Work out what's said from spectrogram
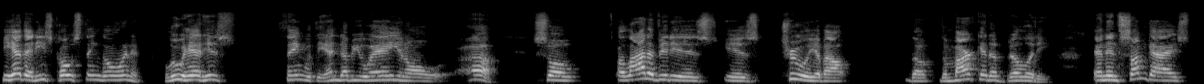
he had that East Coast thing going, and Lou had his thing with the NWA, you know. Uh, so a lot of it is is truly about the the marketability, and then some guys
